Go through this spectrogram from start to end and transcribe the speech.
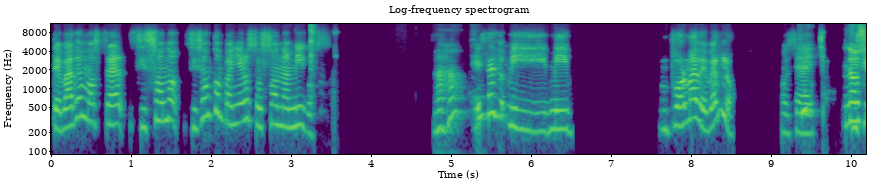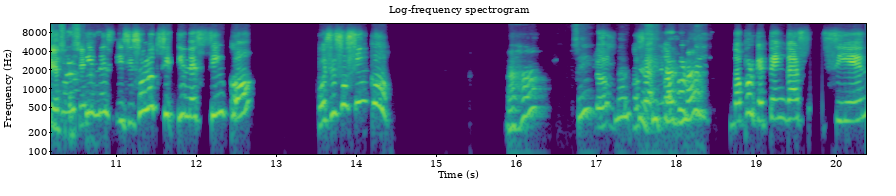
te va a demostrar si son, si son compañeros o son amigos. Ajá. Esa es mi, mi forma de verlo. O sea, No, si es solo así. tienes, y si solo si tienes cinco, pues esos cinco. Ajá. Sí, Los- no o sea, necesitas no porque, más. no porque tengas 100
